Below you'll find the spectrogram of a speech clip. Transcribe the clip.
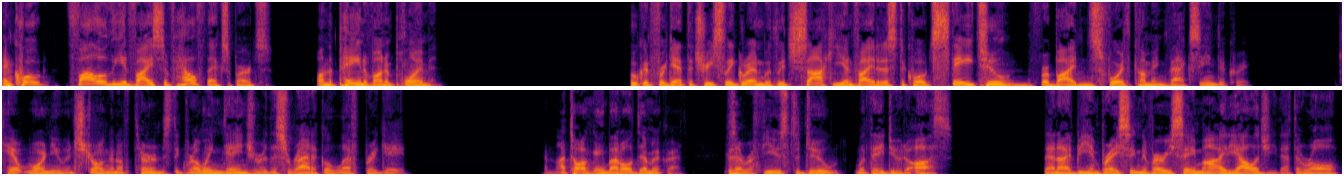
and, quote, follow the advice of health experts on the pain of unemployment. Who could forget the treacly grin with which Psaki invited us to, quote, stay tuned for Biden's forthcoming vaccine decree? Can't warn you in strong enough terms the growing danger of this radical left brigade. I'm not talking about all Democrats because I refuse to do what they do to us, then I'd be embracing the very same ideology that they're all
